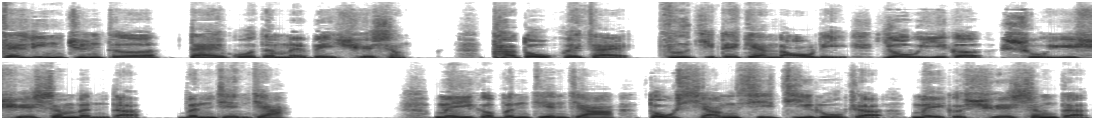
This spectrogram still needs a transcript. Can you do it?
在林俊德带过的每位学生，他都会在自己的电脑里有一个属于学生们的文件夹，每一个文件夹都详细记录着每个学生的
